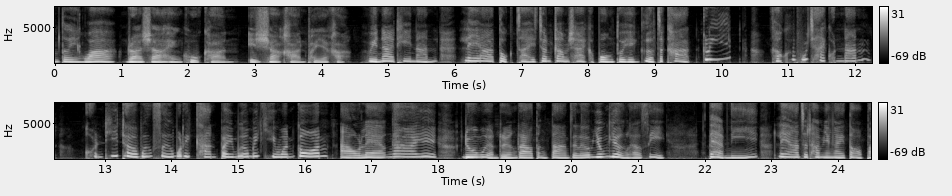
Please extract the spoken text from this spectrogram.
ำตัวเองว่า ราชาแห่งคูคารอิชาคารพะยะค่ะ วินาทีนั้น เลอาตกใจจนกำชายกระโปรงตัวเองเกือบจะขาดกรี๊ดเขาคือผู้ชายคนนั้น คนที่เธอเพิ่งซื้อบริการไปเมื่อไม่กี่วันก่อน เอาแล้วไง ดูเหมือนเรื่องราวต่างๆ จะเริ่มยุ่งเหยิงแล้วสิ แบบนี้เลอาจะทำยังไงต่อไป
